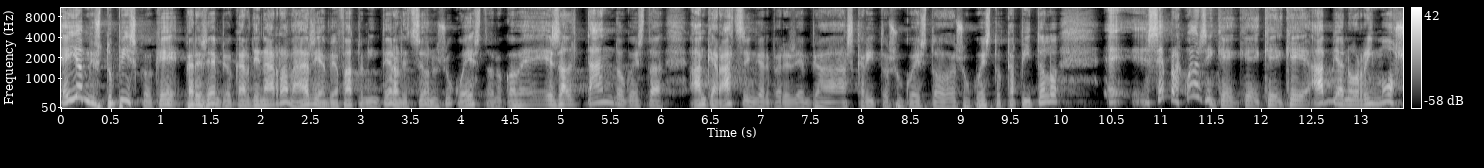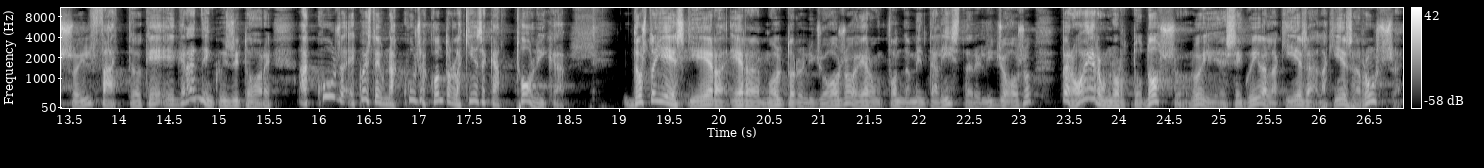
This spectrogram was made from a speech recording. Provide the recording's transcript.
E io mi stupisco che, per esempio, Cardinal Ravasi abbia fatto un'intera lezione su questo, esaltando questa, anche Ratzinger, per esempio, ha scritto su questo, su questo capitolo, e sembra quasi che, che, che, che, abbiano rimosso il fatto che il grande inquisitore accusa, e questa è un'accusa contro la Chiesa cattolica, Dostoevsky era, era, molto religioso, era un fondamentalista religioso, però era un ortodosso, lui seguiva la chiesa, la chiesa russa.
